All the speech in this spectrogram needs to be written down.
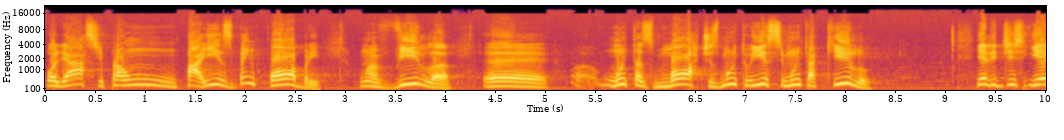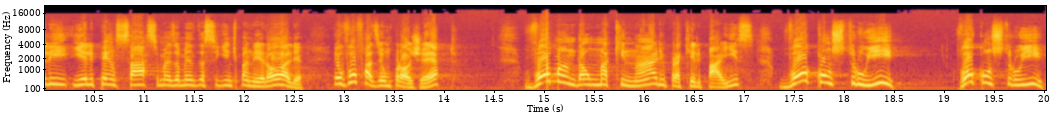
olhasse para um país bem pobre, uma vila, é, muitas mortes, muito isso e muito aquilo, e ele, disse, e, ele, e ele pensasse mais ou menos da seguinte maneira: olha, eu vou fazer um projeto, vou mandar um maquinário para aquele país, vou construir, vou construir,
